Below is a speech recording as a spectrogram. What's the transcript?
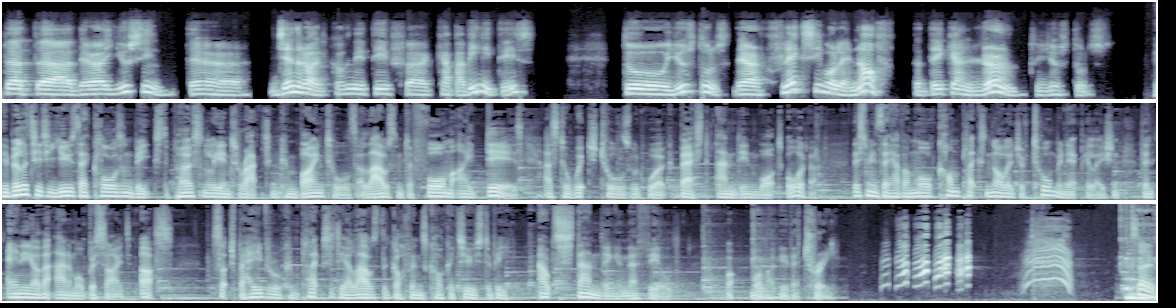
that uh, they are using their general cognitive uh, capabilities to use tools. They are flexible enough that they can learn to use tools. The ability to use their claws and beaks to personally interact and combine tools allows them to form ideas as to which tools would work best and in what order. This means they have a more complex knowledge of tool manipulation than any other animal besides us. Such behavioural complexity allows the Goffin's cockatoos to be outstanding in their field. Well, more likely their tree. So,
